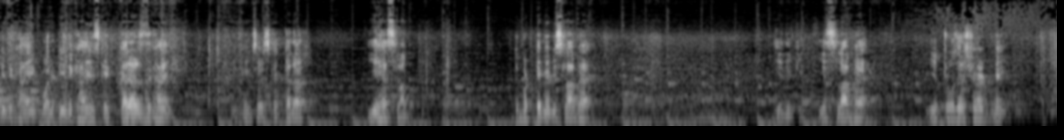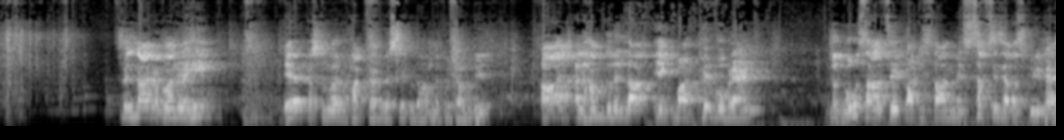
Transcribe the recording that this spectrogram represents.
भी दिखाएँ क्वालिटी दिखाएँ, इसके कलर्स दिखाएँ। ये फ़िल्म सर इसका कलर ये है स्लब दुपट्टे में भी स्लब है। ये देखिए, ये स्लब है, ये ट्रोज़र शर्ट में। Rahim air customer Haq fabric के गोदाम में खुश आमदीद। आज अल्हम्दुलिल्लाह एक बार फिर वो ब्रांड जो दो साल से पाकिस्तान में सबसे ज़्यादा स्पीड है,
